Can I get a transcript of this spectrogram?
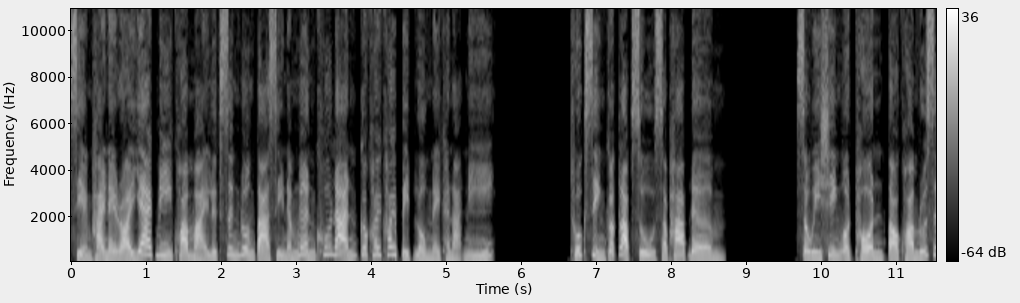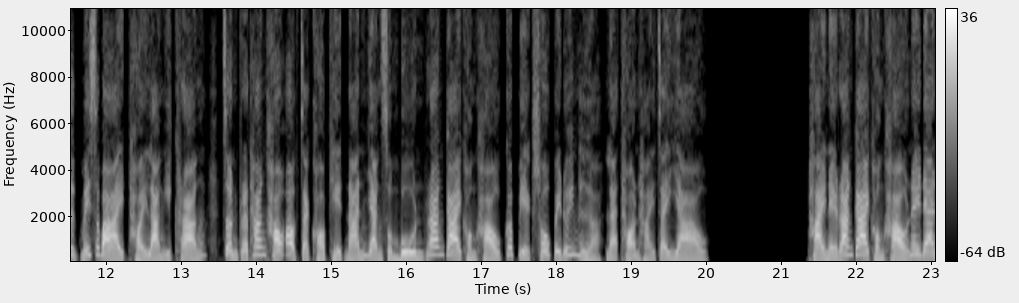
เสียงภายในรอยแยกมีความหมายลึกซึ้งดวงตาสีน้ำเงินคู่นั้นก็ค่อยๆ ปิดลงในขณะนี้ ทุกสิ่งก็กลับสู่สภาพเดิม สวีชิงอดทนต่อความรู้สึกไม่สบายถอยหลังอีกครั้ง จนกระทั่งเขาออกจากขอบเขตนั้นอย่างสมบูรณ์ร่างกายของเขาก็เปียกโชกไปด้วยเหงื่อ และถอนหายใจยาว ภายในร่างกายของเขาในแดน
